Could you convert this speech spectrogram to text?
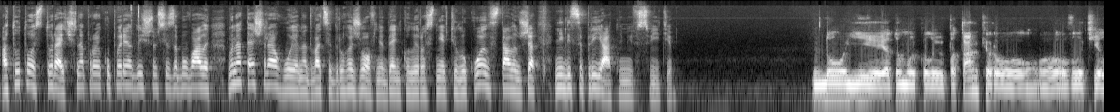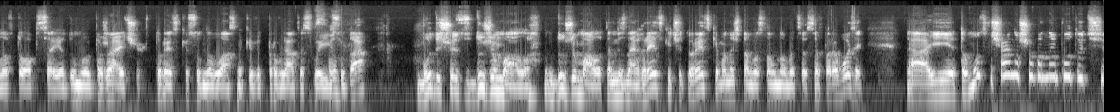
А тут ось Туреччина, про яку періодично всі забували, вона теж реагує на 22 жовтня, день, коли Роснефть і Лукойл стали вже неліцеприятними в світі. Ну і я думаю, коли по танкеру о, влетіло в топце, я думаю, бажаючих турецькі судновласники відправляти Свої. суда. Буде щось дуже мало, дуже мало. Там не знаю, грецькі чи турецькі, вони ж там в основному це все перевозять. А, і тому, звичайно, що вони будуть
